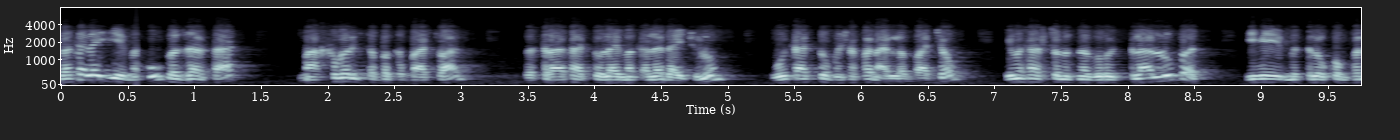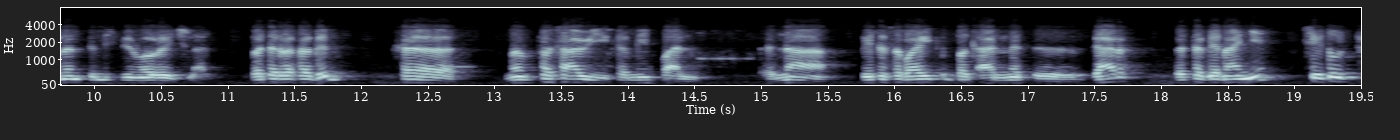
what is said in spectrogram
በተለየ መልኩ በዛን ሰዓት ማክበር ይጠበቅባቸዋል። በስርዓታቸው ላይ መቀለድ አይችሉም። ወጫቸው መሸፈን አለባቸው። የመሳሰሉት ነገሮች ስላሉበት ይሄ የምትለው component ትንሽ ሊኖረው ይችላል። በተረፈ ግን ከመንፈሳዊ ከሚባል እና ቤተሰባዊ ጥበቃነት ጋር በተገናኘ ሴቶቹ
